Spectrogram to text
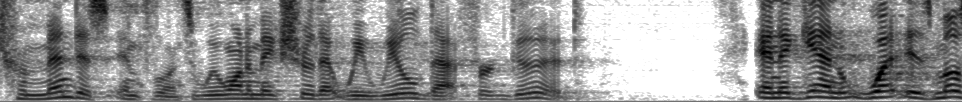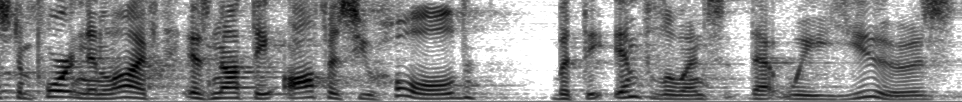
Tremendous influence. We want to make sure that we wield that for good. And again, what is most important in life is not the office you hold, but the influence that we use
